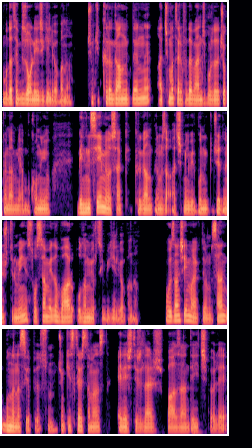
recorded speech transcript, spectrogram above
Bu da tabii zorlayıcı geliyor bana. Çünkü kırılganlıklarını açma tarafı da bence burada da çok önemli. Yani bu konuyu benimseyemiyorsak kırılganlıklarımızı açmayı ve bunu güce dönüştürmeyi sosyal medyada var olamıyoruz gibi geliyor bana. O yüzden şeyi merak ediyorum. Sen bunu nasıl yapıyorsun? Çünkü ister istemez eleştiriler bazen de hiç böyle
